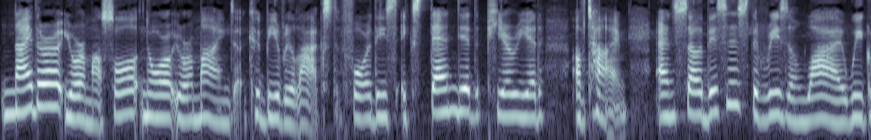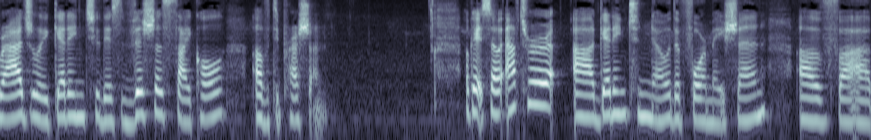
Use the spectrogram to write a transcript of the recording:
neither your muscle nor your mind could be relaxed for this extended period of time. And so, this is the reason why we gradually get into this vicious cycle of depression. Okay, so after uh, getting to know the formation of uh,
